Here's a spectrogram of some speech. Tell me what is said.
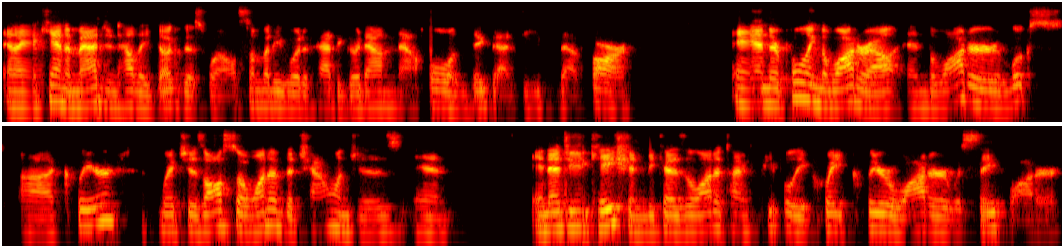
And I can't imagine how they dug this well. Somebody would have had to go down that hole and dig that deep, that far and they're pulling the water out and the water looks uh, clear which is also one of the challenges in in education because a lot of times people equate clear water with safe water.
